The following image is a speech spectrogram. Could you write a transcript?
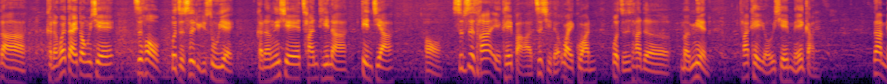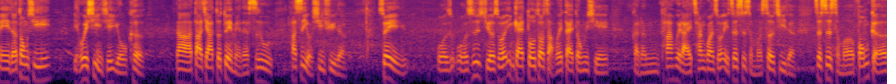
那可能会带动一些之后不只是旅宿业，可能一些餐厅啊店家，哦，是不是它也可以把自己的外观或者是它的门面，它可以有一些美感，那美的东西也会吸引一些游客，那大家都对美的事物它是有兴趣的。所以，我我是觉得说，应该多多少少会带动一些，可能他会来参观，说，哎，这是什么设计的？这是什么风格？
